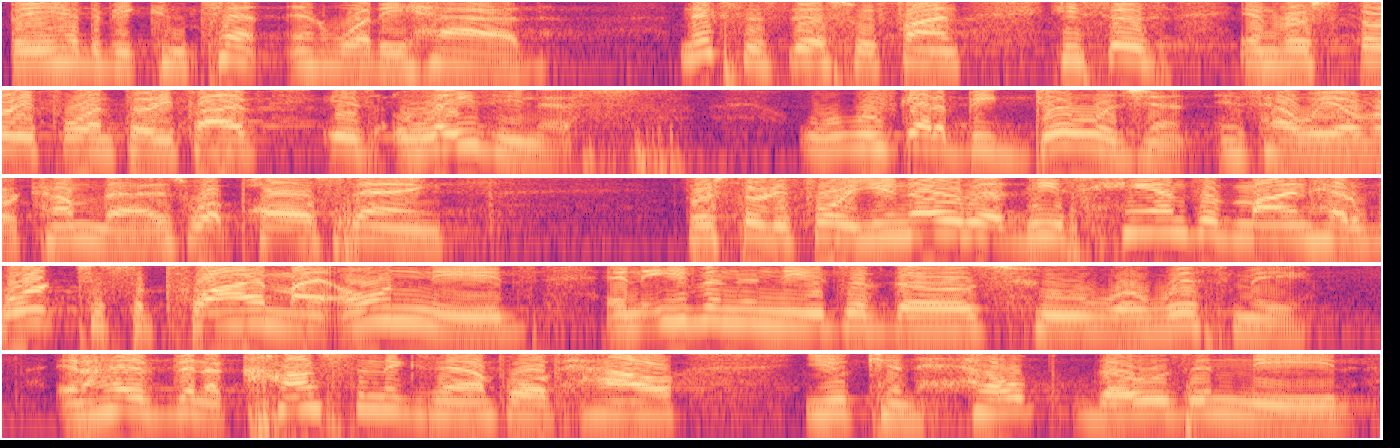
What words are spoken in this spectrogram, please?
But he had to be content in what he had. Next is this we find, he says in verse 34 and 35, is laziness. We've got to be diligent, is how we overcome that, is what Paul is saying. Verse 34 You know that these hands of mine had worked to supply my own needs and even the needs of those who were with me. And I have been a constant example of how you can help those in need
